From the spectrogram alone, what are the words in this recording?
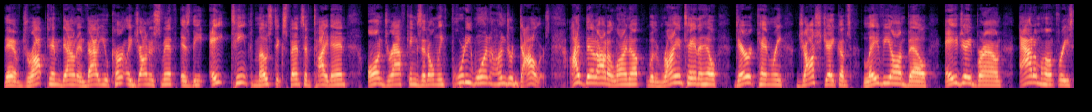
They have dropped him down in value. Currently, Jonnu Smith is the 18th most expensive tight end on DraftKings at only $4,100. I bet out a lineup with Ryan Tannehill, Derrick Henry, Josh Jacobs, Le'Veon Bell, A.J. Brown, Adam Humphries,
